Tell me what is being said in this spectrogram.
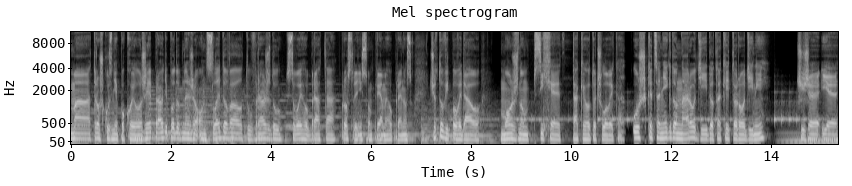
ma trošku znepokojilo, že je pravdepodobné, že on sledoval tú vraždu svojho brata prostredníctvom priamého prenosu. Čo to vypovedá o možnom psyché takéhoto človeka. Už keď sa niekto narodí do takejto rodiny, čiže je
